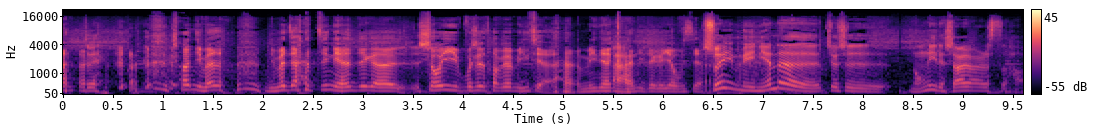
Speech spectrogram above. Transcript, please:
对，说你们你们家今年这个收益不是特别明显，明年砍你这个业务线。所以每年的就是农历的十二月二十四号，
